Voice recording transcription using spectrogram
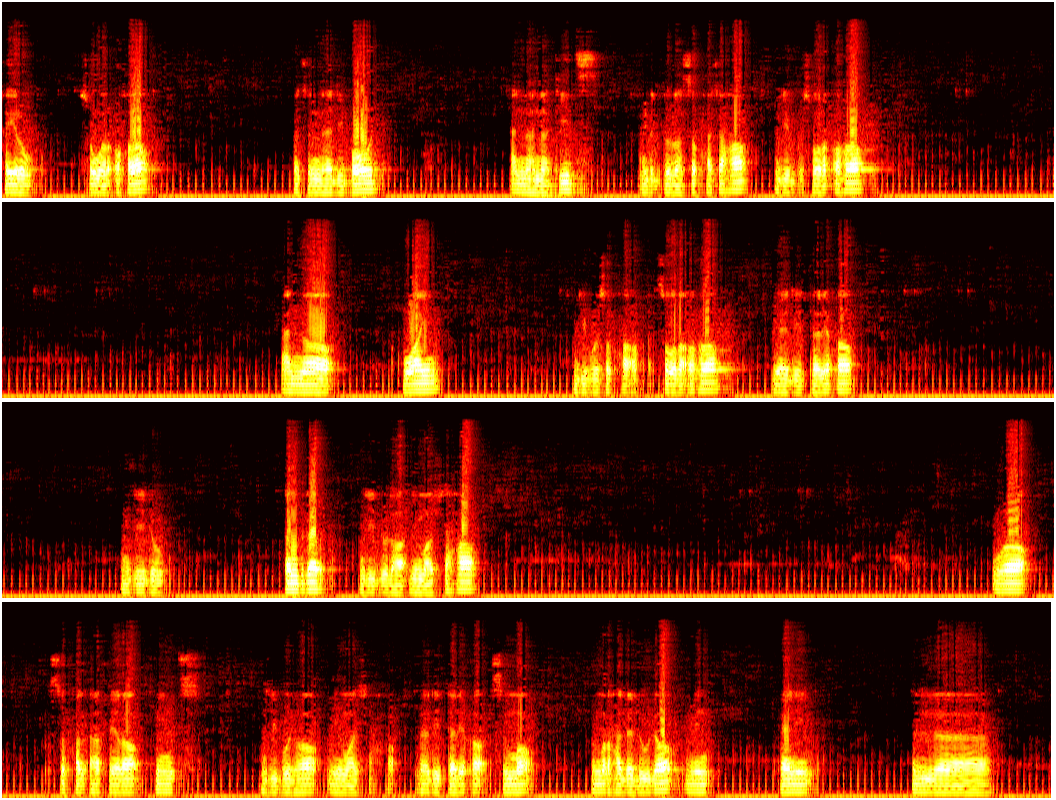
خيروا صور أخرى مثلا هذه بود عندنا هنا kids نبدلو له الصفحة تاعها نجيب صورة أخرى. عندنا واين نجيبو صفحة صورة أخرى بهذه الطريقة. نزيدو tumbler نزيدو لها image تاعها والصفحة الأخيرة بينت نجيبو لها إيماج تاعها بهذه الطريقة تسمى المرحلة الأولى من يعني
